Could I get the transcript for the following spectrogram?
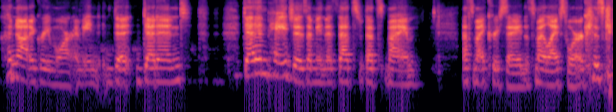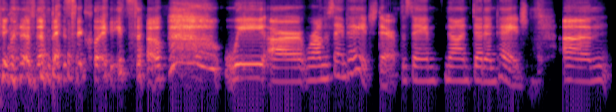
could not agree more i mean the dead end dead end pages i mean that, that's that's my that's my crusade. That's my life's work is getting rid of them basically. so we are we're on the same page there, the same non-dead end page. Um,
